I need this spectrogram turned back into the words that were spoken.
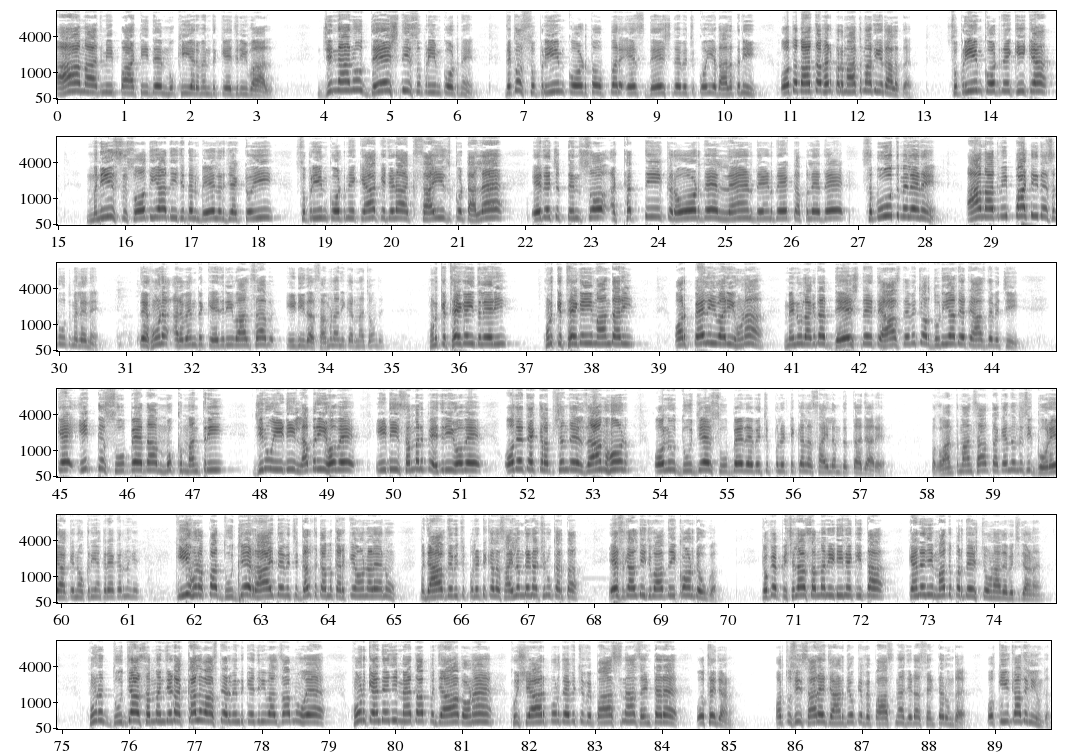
Aam Aadmi party ਦੇ ਮੁਖੀ ਅਰਵਿੰਦ ਕੇਜਰੀਵਾਲ, ਜਿਨ੍ਹਾਂ ਨੂੰ ਦੇਸ਼ ਦੀ ਸੁਪਰੀਮ ਕੋਰਟ ਨੇ। ਦੇਖੋ, ਸੁਪਰੀਮ ਕੋਰਟ ਤੋਂ ਉੱਪਰ ਇਸ ਦੇਸ਼ ਦੇ ਵਿੱਚ ਕੋਈ ਅਦਾਲਤ ਨਹੀਂ। ਉਹ ਤੋਂ ਬਾਅਦ ਤਾਂ ਫਿਰ ਪ੍ਰਮਾਤਮਾ ਦੀ ਅਦਾਲਤ ਹੈ। ਸੁਪਰੀਮ ਕੋਰਟ ਨੇ ਕੀ ਕਿਹਾ? ਮਨੀਸ਼ ਸਿਸੋਦੀਆ ਦੀ ਜਿੱਦਨ ਬੇਲ ਰਿਜੈਕਟ ਹੋਈ, ਸੁਪਰੀਮ ਕੋਰਟ ਨੇ ਕਿਹਾ ਕਿ ਜਿਹੜਾ ਐਕਸਾਈਜ਼ ਘੁਟਾਲਾ ਹੈ, ਇਹਦੇ ਚ 338 ਕਰੋੜ ਦੇ ਲੈਣ ਦੇਣ ਦੇ ਕਪਲੇ ਦੇ ਸਬੂਤ ਮਿਲੇ ਨੇ। ਆਮ ਆਦਮੀ ਪਾਰਟੀ ਦੇ ਸਬੂਤ ਮਿਲੇ ਨੇ। ਤੇ ਹੁਣ ਅਰਵਿੰਦ ਕੇਜਰੀਵਾਲ ਸਾਹਿਬ ਈਡੀ ਦਾ ਸਾਹਮਣਾ ਨਹੀਂ ਕਰਨਾ ਚਾਹੁੰਦੇ। ਹੁਣ ਕਿੱਥੇ ਗਈ ਦਲੇਰੀ? ਹੁਣ ਕਿੱਥੇ ਗਈ ਇਮਾਨਦਾਰੀ? ਔਰ ਪਹਿਲੀ ਵਾਰੀ ਹੋਣਾ ਮੈਨੂੰ ਲੱਗਦਾ ਦੇਸ਼ ਦੇ ਇਤਿਹਾਸ ਦੇ ਵਿੱਚ ਔਰ ਦੁਨੀਆ ਦੇ ਇਤਿਹਾਸ ਦੇ ਵਿੱਚ ਹੀ ਕਿ ਇੱਕ ਸੂਬੇ ਦਾ ਮੁੱਖ ਮੰਤਰੀ ਜਿਹਨੂੰ ਈਡੀ ਲੱਭ ਰਹੀ ਹੋਵੇ ਈਡੀ ਸੰਮਨ ਭੇਜ ਰਹੀ ਹੋਵੇ, ਉਹਦੇ ਤੇ ਕਰਪਸ਼ਨ ਦੇ ਇਲਜ਼ਾਮ ਹੋਣ, ਉਹਨੂੰ ਦੂਜੇ ਸੂਬੇ ਦੇ ਵਿੱਚ ਪੋਲਿਟੀਕਲ ਅਸਾਈਲਮ ਦਿੱਤਾ ਜਾ ਰਿਹਾ। ਭਗਵੰਤ ਮਾਨ ਸਾਹਿਬ ਤਾਂ ਕਹਿੰਦੇ ਹੁੰਦੇ ਸੀ, ਗੋਰੇ ਆ ਕੇ ਨੌਕਰੀਆਂ ਕਰਿਆ ਕਰਨਗੇ। ਕੀ ਹੁਣ ਆਪਾਂ ਦੂਜੇ ਰਾਜ ਦੇ ਵਿੱਚ ਗਲਤ ਕੰਮ ਕਰਕੇ ਆਉਣ ਵਾਲਿਆਂ ਨੂੰ ਪੰਜਾਬ ਦੇ ਵਿੱਚ ਪੋਲੀਟੀਕਲ ਅਸਾਈਲਮ ਦੇਣਾ ਸ਼ੁਰੂ ਕਰਤਾ? ਇਸ ਗੱਲ ਦੀ ਜਵਾਬਦੇਹੀ ਕੌਣ ਦੇਊਗਾ? ਕਿਉਂਕਿ ਪਿਛਲਾ ਸੰਮਨ ਈਡੀ ਨੇ ਕੀਤਾ, ਕਹਿੰਦੇ ਜੀ ਮੱਧ ਪ੍ਰਦੇਸ਼ ਚੋਣਾਂ ਦੇ ਵਿੱਚ ਜਾਣਾ। ਹੁਣ ਦੂਜਾ ਸੰਮਨ ਜਿਹੜਾ ਕੱਲ ਵਾਸਤੇ ਅਰਵਿੰਦ ਕੇਜਰੀਵਾਲ ਸਾਹਿਬ ਨੂੰ ਹੋਇਆ ਹੁਣ ਕਹਿੰਦੇ ਜੀ ਮੈਂ ਤਾਂ ਪੰਜਾਬ ਆਉਣਾ ਹੁਸ਼ਿਆਰਪੁਰ ਦੇ ਵਿੱਚ ਵਿਪਾਸਨਾ ਸੈਂਟਰ ਹੈ, ਉੱਥੇ ਜਾਣਾ। ਔਰ ਤੁਸੀਂ ਸਾਰੇ ਜਾਣਦੇ ਹੋ ਕਿ ਵਿਪਾਸਨਾ ਜਿਹੜਾ ਸੈਂਟਰ ਹੁੰਦਾ ਉਹ ਕੀ ਕਾਹਦੇ ਲਈ ਹੁੰਦਾ?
